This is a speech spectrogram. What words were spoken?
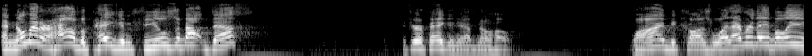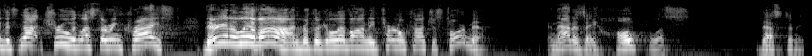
And no matter how the pagan feels about death, if you're a pagan, you have no hope. Why? Because whatever they believe, it's not true unless they're in Christ. They're going to live on, but they're going to live on eternal conscious torment. And that is a hopeless destiny.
